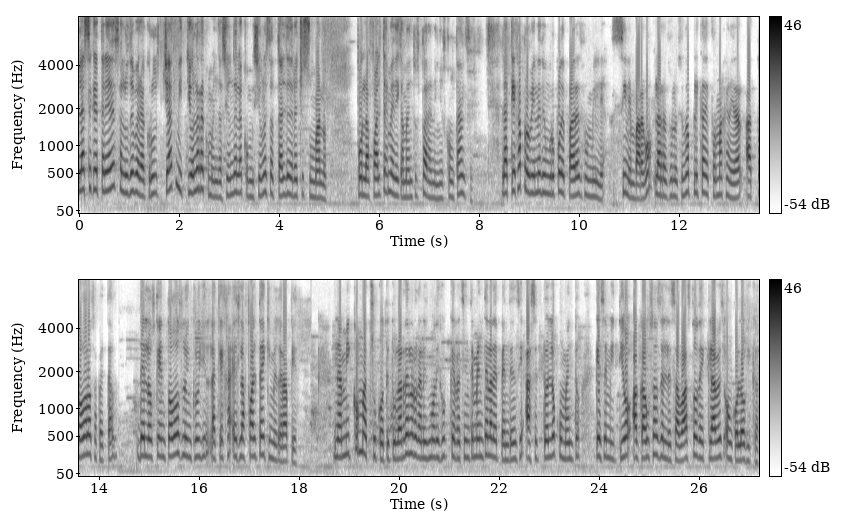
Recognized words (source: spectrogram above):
La Secretaría de Salud de Veracruz ya admitió la recomendación de la Comisión Estatal de Derechos Humanos por la falta de medicamentos para niños con cáncer. La queja proviene de un grupo de padres de familia. Sin embargo, la resolución aplica de forma general a todos los afectados, de los que en todos lo incluyen la queja es la falta de quimioterapia. Namiko Matsuko, titular del organismo, dijo que recientemente la dependencia aceptó el documento que se emitió a causa del desabasto de claves oncológicas.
